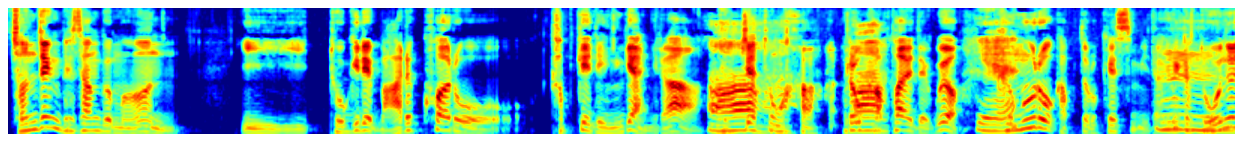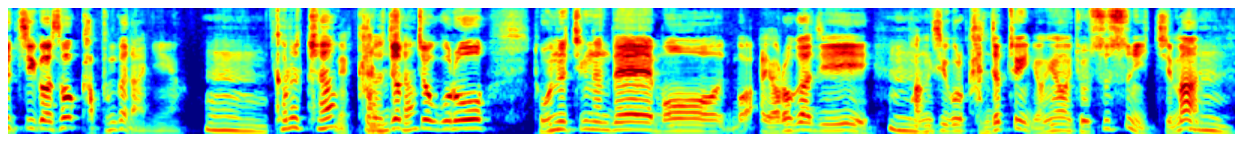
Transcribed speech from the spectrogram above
전쟁 배상금은 이 독일의 마르크화로 갚게 되는 게 아니라 아. 국제 통화로 아. 갚아야 되고요. 예. 금으로 갚도록 했습니다. 그러니까 음. 돈을 찍어서 갚은 건 아니에요. 음, 그렇죠. 네, 그렇죠. 간접적으로 돈을 찍는데 뭐, 뭐 여러 가지 음. 방식으로 간접적인 영향을 줄 수는 있지만 음.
